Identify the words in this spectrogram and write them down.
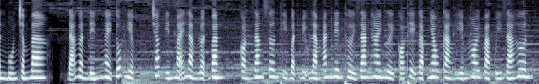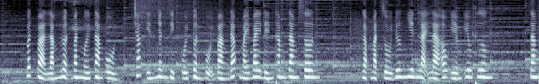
Phần 4.3 Đã gần đến ngày tốt nghiệp, chắc Yến mãi làm luận văn, còn Giang Sơn thì bận bịu làm ăn nên thời gian hai người có thể gặp nhau càng hiếm hoi và quý giá hơn. Vất vả lắm luận văn mới tạm ổn, chắc Yến nhân dịp cuối tuần vội vàng đáp máy bay đến thăm Giang Sơn. Gặp mặt rồi đương nhiên lại là âu yếm yêu thương. Giang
